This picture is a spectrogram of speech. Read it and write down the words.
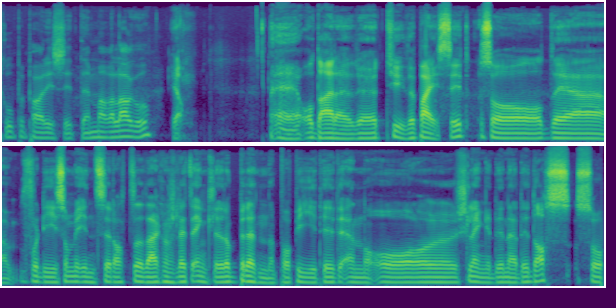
tropeparadiset sitt, Mar-a-Lago. Ja. Eh, og der er det 20 peiser, så det for de som innser at det er kanskje litt enklere å brenne papirer enn å slenge de ned i dass, så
